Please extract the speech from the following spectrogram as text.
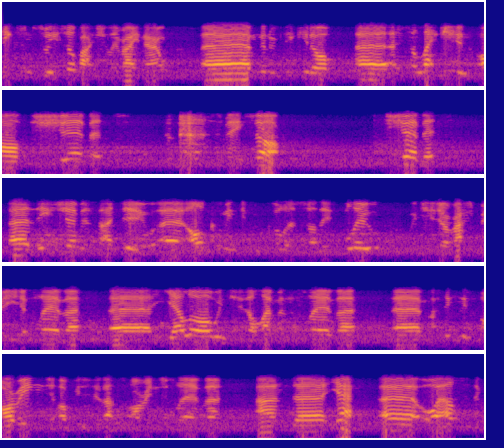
pick some sweets up actually right now. Uh, I'm going to be picking up uh, a selection of sherbets. So sherbets. Uh, these sherbets that I do uh, all come in different colours. So there's blue, which is a raspberry flavour, uh, yellow, which is a lemon flavour. Um, I think there's orange, obviously that's orange flavour, and uh, yeah, what else is the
